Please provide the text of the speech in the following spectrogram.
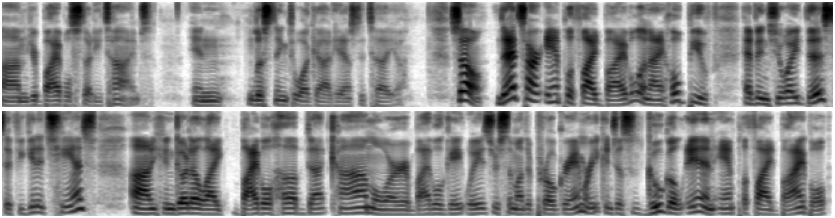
um, your Bible study times in listening to what God has to tell you. So that's our Amplified Bible, and I hope you have enjoyed this. If you get a chance, uh, you can go to like BibleHub.com or Bible Gateways or some other program, or you can just Google in Amplified Bible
